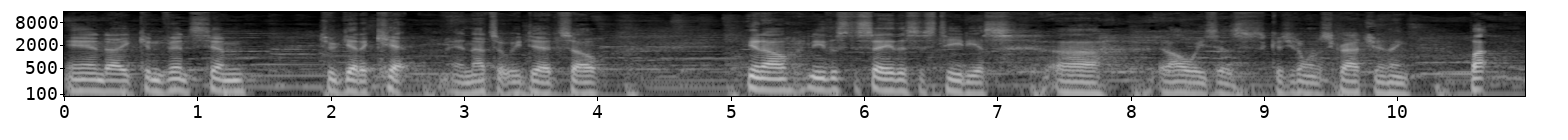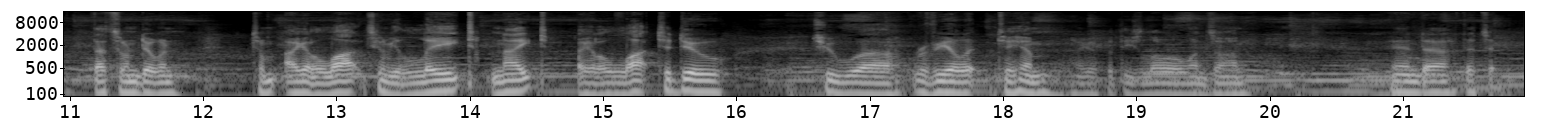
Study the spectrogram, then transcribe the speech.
and I convinced him to get a kit, and that's what we did. So, you know, needless to say, this is tedious. Uh, it always is, because you don't want to scratch anything. But that's what I'm doing. I got a lot. It's going to be late night. I got a lot to do to uh, reveal it to him. I gotta put these lower ones on. And uh, that's it.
